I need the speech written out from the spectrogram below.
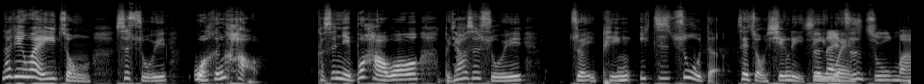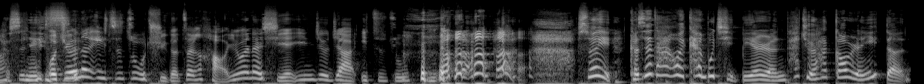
那另外一种是属于我很好，可是你不好哦，比较是属于。嘴平一只猪的这种心理地位，是那只猪吗？是那？我觉得那个一只猪取的真好，因为那谐音就叫一只猪。所以，可是他会看不起别人，他觉得他高人一等，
